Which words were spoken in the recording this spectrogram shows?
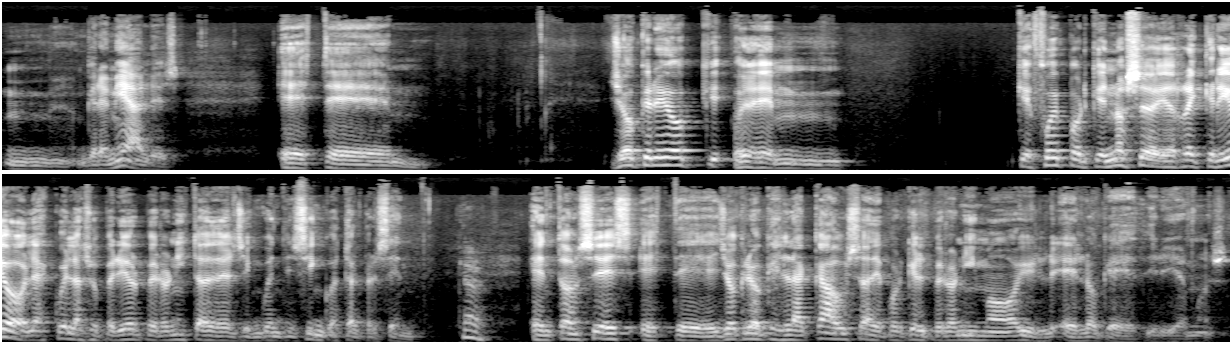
mm, gremiales. Este, yo creo que, em, que fue porque no se recreó la Escuela Superior Peronista desde el 55 hasta el presente. Claro. Entonces, este, yo creo que es la causa de por qué el peronismo hoy es lo que es, diríamos.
